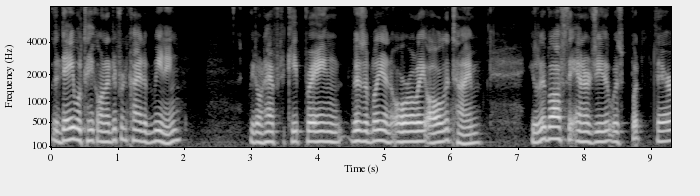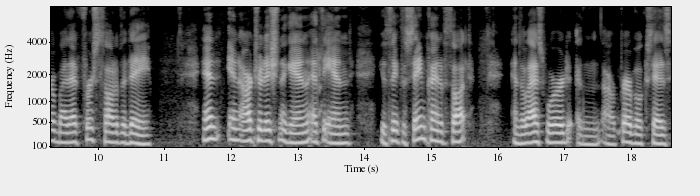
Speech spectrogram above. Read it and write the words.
the day will take on a different kind of meaning. We don't have to keep praying visibly and orally all the time. You live off the energy that was put there by that first thought of the day. And in our tradition, again, at the end, you think the same kind of thought, and the last word in our prayer book says,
